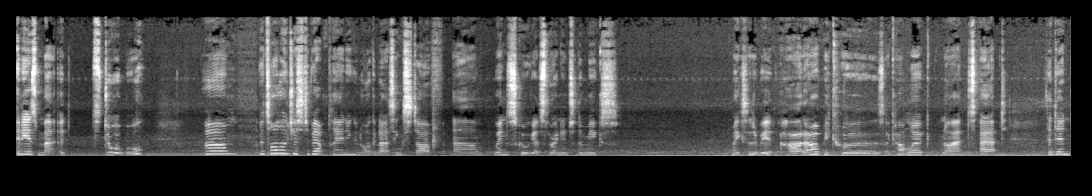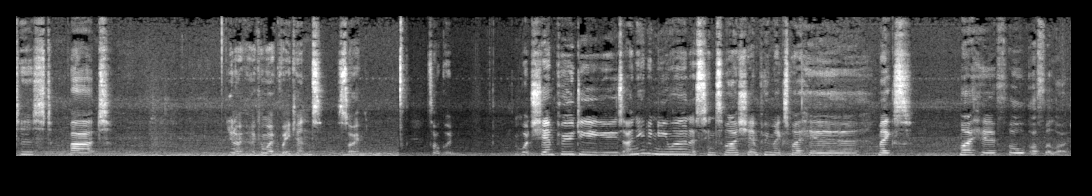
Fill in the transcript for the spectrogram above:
it is, it's doable. Um, it's all just about planning and organising stuff. Um, when school gets thrown into the mix, makes it a bit harder because I can't work nights at the dentist, but you know, I can work weekends, so it's all good. What shampoo do you use? I need a new one since my shampoo makes my hair makes my hair fall off a lot.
